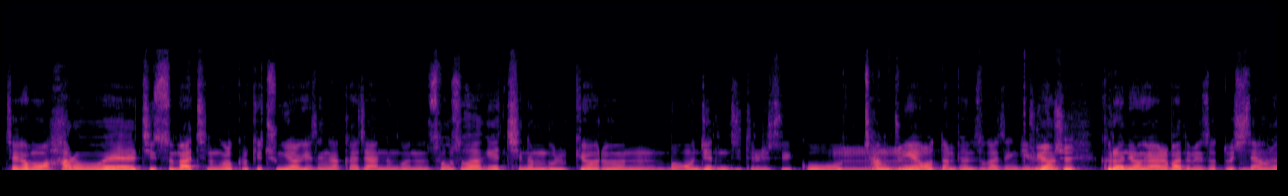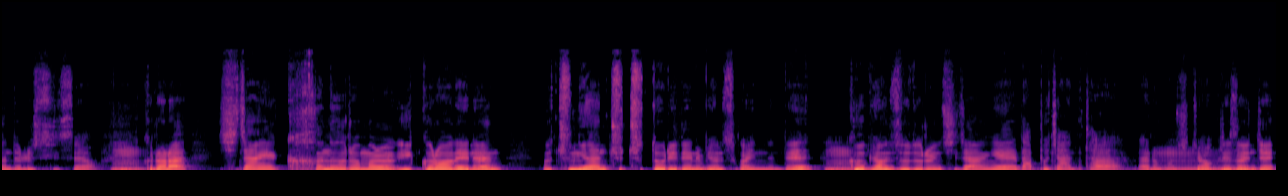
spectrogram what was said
제가 뭐 하루에 지수 맞추는 걸 그렇게 중요하게 생각하지 않는 거는 소소하게 치는 물결은 뭐 언제든지 틀릴 수 있고 음. 장중에 어떤 변수가 생기면 그렇지. 그런 영향을 받으면서 또 시장을 흔들릴 수 있어요. 음. 그러나 시장의 큰 흐름을 이끌어내는 중요한 주춧돌이 되는 변수가 있는데 음. 그 변수들은 시장에 나쁘지 않다라는 음. 것이죠. 그래서 이제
